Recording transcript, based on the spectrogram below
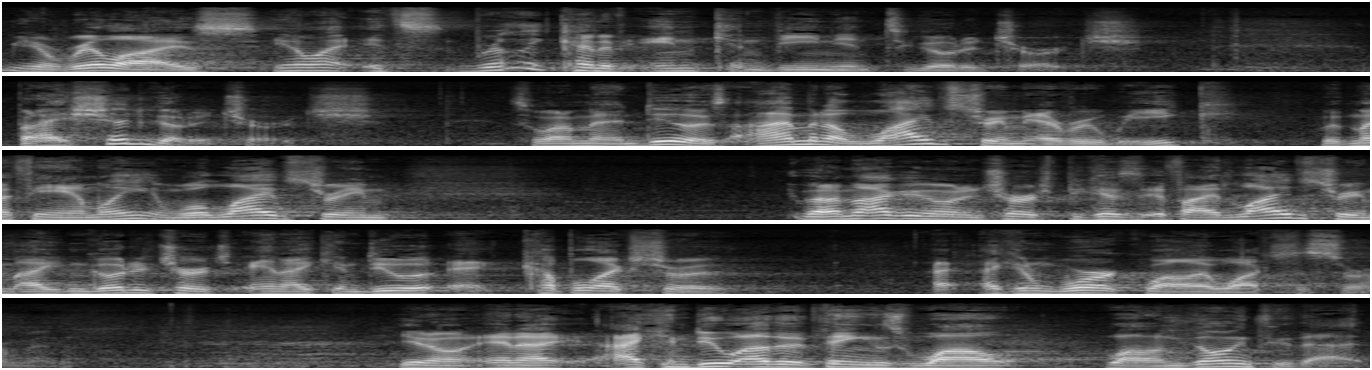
you know, realize, you know what, it's really kind of inconvenient to go to church, but I should go to church. So what I'm going to do is I'm going to live stream every week with my family, and we'll live stream. But I'm not going to go to church because if I live stream, I can go to church and I can do a couple extra. I, can work while I watch the sermon, you know, and I, I can do other things while while I'm going through that.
